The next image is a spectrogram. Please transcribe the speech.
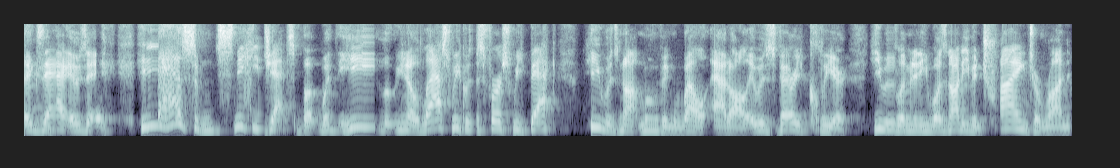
Exactly. It was a, he has some sneaky jets, but with he, you know, last week was his first week back. He was not moving well at all. It was very clear he was limited. He was not even trying to run.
